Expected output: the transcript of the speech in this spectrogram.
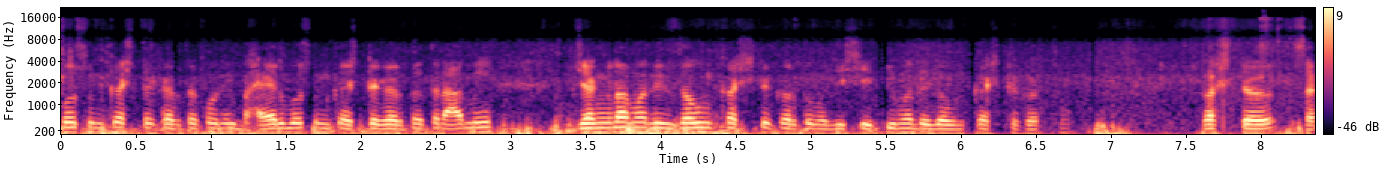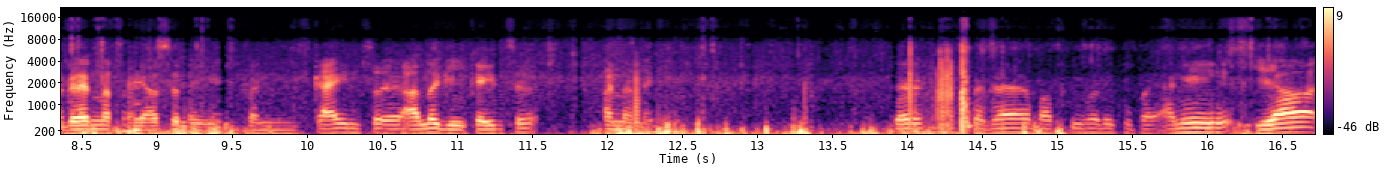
बसून कष्ट करतं कोणी बाहेर बसून कष्ट करतं तर आम्ही जंगलामध्ये जाऊन कष्ट करतो म्हणजे शेतीमध्ये जाऊन कष्ट करतो. कष्ट सगळ्यांनाच आहे असं नाही आहे. पण काहींचं अलग आहे काहींचं अनलग आहे. तर सगळ्या बाबतीमध्ये खूप आहे. आणि ह्या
